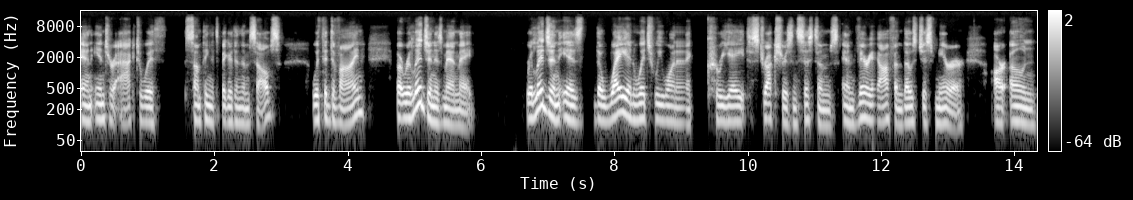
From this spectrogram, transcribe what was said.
and interact with something that's bigger than themselves, with the divine. But religion is man-made. Religion is the way in which we want to create structures and systems, and very often those just mirror our own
